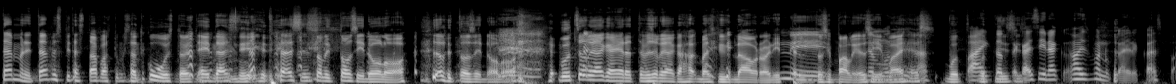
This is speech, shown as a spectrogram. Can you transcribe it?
tämmöinen, tämmöistä pitäisi tapahtua, kun sä oot 16. Ei tässä, Niin. tässä se oli tosi noloa. Se oli tosi noloa. Mutta se oli aika herättävä. Se oli aika, mä kyllä nauroin itselleni Niin. tosi paljon No, siinä vaiheessa. Mut, Vaikka mut totta niin siis- kai siinä olisi voinut käydä kanssa.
